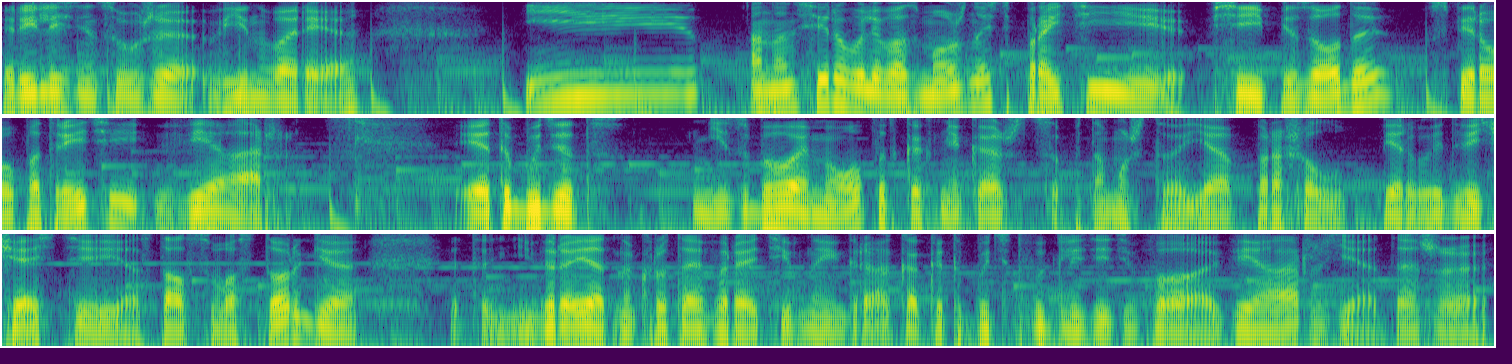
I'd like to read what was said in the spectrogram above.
релизнится уже в январе. И анонсировали возможность пройти все эпизоды с 1 по 3 в VR. И это будет незабываемый опыт, как мне кажется, потому что я прошел первые две части и остался в восторге. Это невероятно крутая вариативная игра. Как это будет выглядеть в VR, я даже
